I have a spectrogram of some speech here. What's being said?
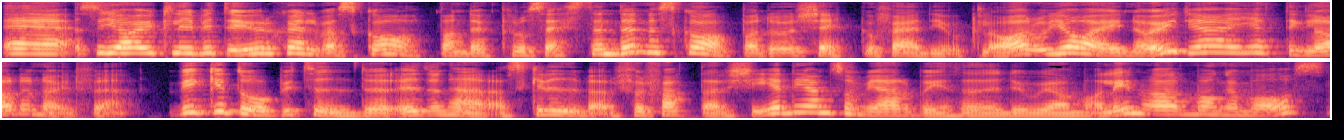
Eh, så jag har ju klivit ur själva skapandeprocessen. Den är skapad och check och färdig och klar. Och jag är nöjd. Jag är jätteglad och nöjd för den. Vilket då betyder i den här skrivar-författarkedjan som vi arbetar i, du och jag Malin och många med oss.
